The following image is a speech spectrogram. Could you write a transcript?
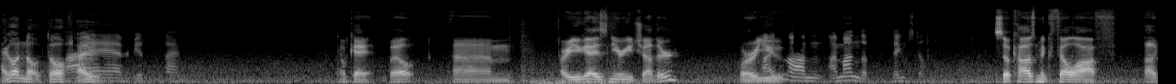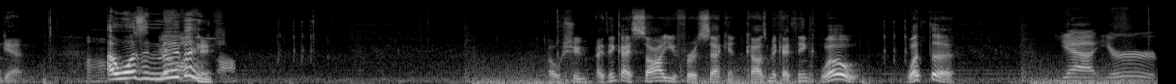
I got knocked off. I have a beautiful time. Okay, well, um, are you guys near each other, or are you? I'm on. I'm on the thing still. So Cosmic fell off again. Uh-huh. I wasn't You're moving. it. Oh shoot! I think I saw you for a second, Cosmic. I think. Whoa! What the? Yeah, you're.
